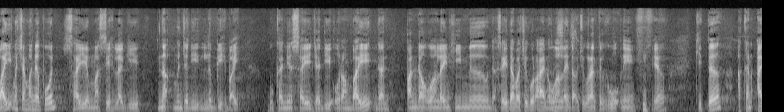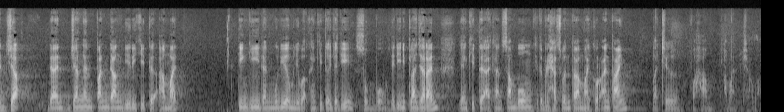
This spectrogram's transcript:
Baik macam mana pun, saya masih lagi nak menjadi lebih baik. Bukannya saya jadi orang baik dan pandang orang lain hina, dah saya dah baca Quran, orang lain tak baca Quran teruk ni, ya. Kita akan ajak dan jangan pandang diri kita amat tinggi dan mulia menyebabkan kita jadi sombong. Jadi ini pelajaran yang kita akan sambung. Kita berehat sebentar My Quran Time. Baca, faham, aman insya-Allah.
